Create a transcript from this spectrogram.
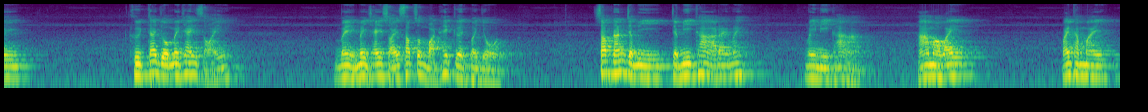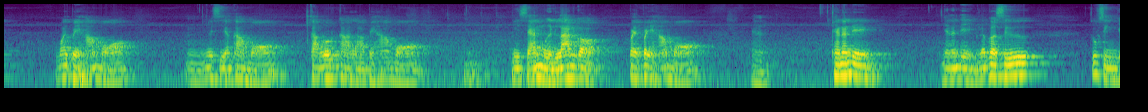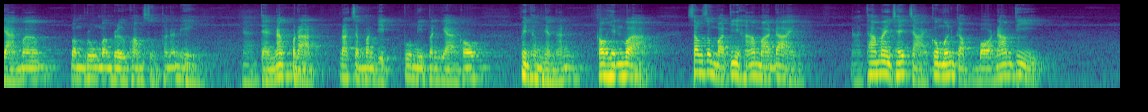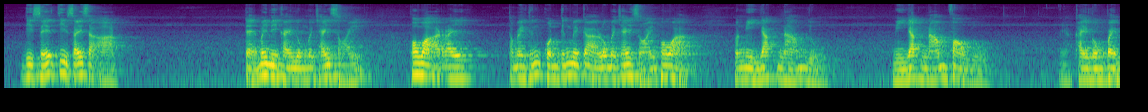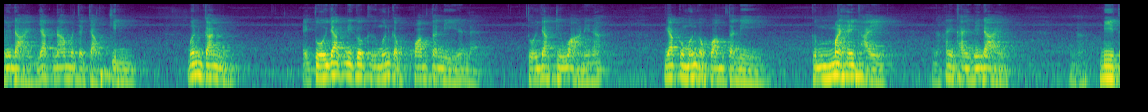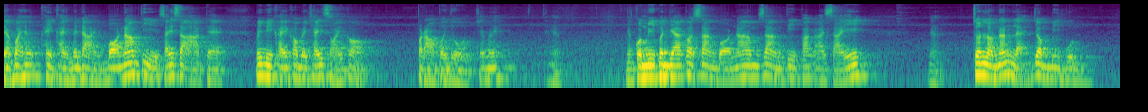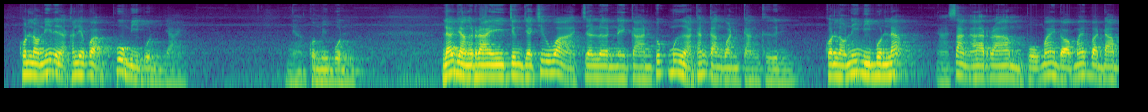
คือถ้าโยมไม่ใช้สอย ไม่ไม่ใช้สอยทรัพย์สมบัติให้เกิดประโยชน์ ทรัพย์นั้นจะมีจะมีค่าอะไรไหมไม่มีค่า หามาไว้ ไว้ทำไม ไว้ไปหาหมอไม่เสียค่าหมอค่ารถค่าลาไปหาหมอ มีแสนหมื่นล้านก็ไปไปหาหมอแค่นั้นเองแค่นั้นเองแล้วก็ซื้อทุกสิ่งอย่างมา บำรุงบำเรอความสุขเท่านั้นเองนะแต่นักปราชญ์ราชบัณฑิตผู้มีปัญญาเขาไม่ทำอย่างนั้น เขาเห็นว่าทรัพย์สมบัติที่หามาได้นะถ้าไม่ใช้จ่ายก็เหมือนกับบ่อน้ำที่ที่ใสที่ใสสะอาด แต่ไม่มีใครลงไปใช้สอย เพราะว่าอะไรทำไมถึงคนถึงไม่กล้าลงไปใช้สอย เพราะว่ามันมียักษ์น้ำอยู่ มียักษ์น้ำเฝ้าอยู่ ใครลงไปไม่ได้ ยักษ์น้ำมันจะจับกิน มือนกันไอ้ตัวยักษ์นี่ก็คือเหมือนกับความตนีนั่นแหละ ตัวยักษ์ที่ว่านี่นะยักษ์ก็เหมือนกับความตนีคือไม่ให้ใครนะให้ใครไม่ได้นะมีแต่ว่าให้ใครไม่ได้ บ่อน้ำที่ใสสะอาดแต่ไม่มีใครเข้าไปใช้สอยก็เปล่าประโยชน์ใช่ไหมอย่างคนมีปัญญาก็สร้างบ่อน้ำสร้างที่พักอาศัยนะจนเหล่านั้นแหละย่อมมีบุญ คนเหล่านี้เนี่ยเขาเรียกว่าผู้มีบุญใหญ่ คนมีบุญ แล้วอย่างไรจึงจะชื่อว่าเจริญในการทุกเมื่อทั้งกลางวันกลางคืน คนเหล่านี้มีบุญแล้วสร้างอารามปลูกไม้ดอกไม้ประดับ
